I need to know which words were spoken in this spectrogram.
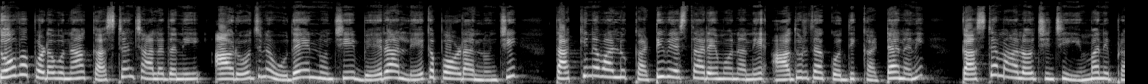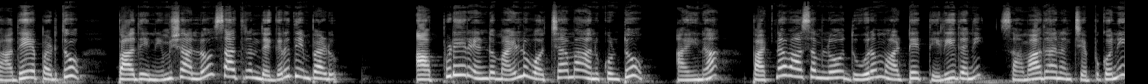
తోవ పొడవునా కష్టం చాలదని ఆ రోజున ఉదయం నుంచి బేరా లేకపోవడాన్నుంచి తక్కిన వాళ్ళు కట్టివేస్తారేమోననే ఆదుర్దా కొద్ది కట్టానని కష్టం ఆలోచించి ఇమ్మని ప్రాధేయపడుతూ పది నిమిషాల్లో సత్రం దగ్గర దింపాడు. అప్పుడే రెండు మైళ్ళు వచ్చామా అనుకుంటూ అయినా పట్నవాసంలో దూరం అట్టే తెలీదని సమాధానం చెప్పుకొని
